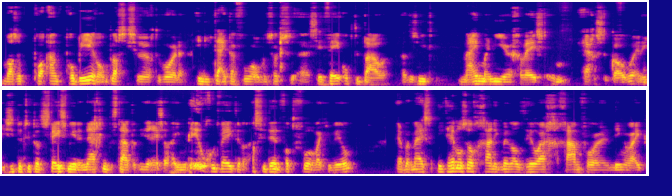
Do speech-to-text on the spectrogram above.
was ook aan het proberen om plastisch chirurg te worden. In die tijd daarvoor om een soort uh, cv op te bouwen. Dat is niet mijn manier geweest om ergens te komen. En je ziet natuurlijk dat steeds meer de neiging bestaat dat iedereen zegt, je moet heel goed weten als student van tevoren wat je wil. Ja, bij mij is dat niet helemaal zo gegaan. Ik ben altijd heel erg gegaan voor dingen waar ik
